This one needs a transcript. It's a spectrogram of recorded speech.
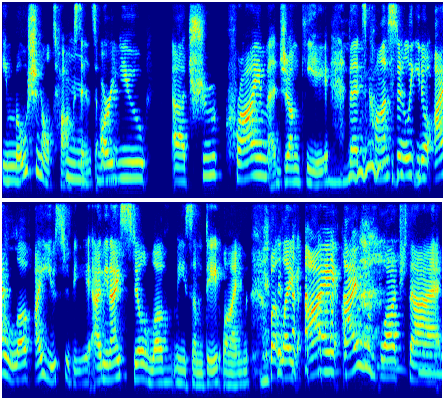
emotional toxins? Mhm. Are you a true crime junkie that's constantly, you know, I love, I used to be, I mean, I still love me some Dateline, but like I, I would watch that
